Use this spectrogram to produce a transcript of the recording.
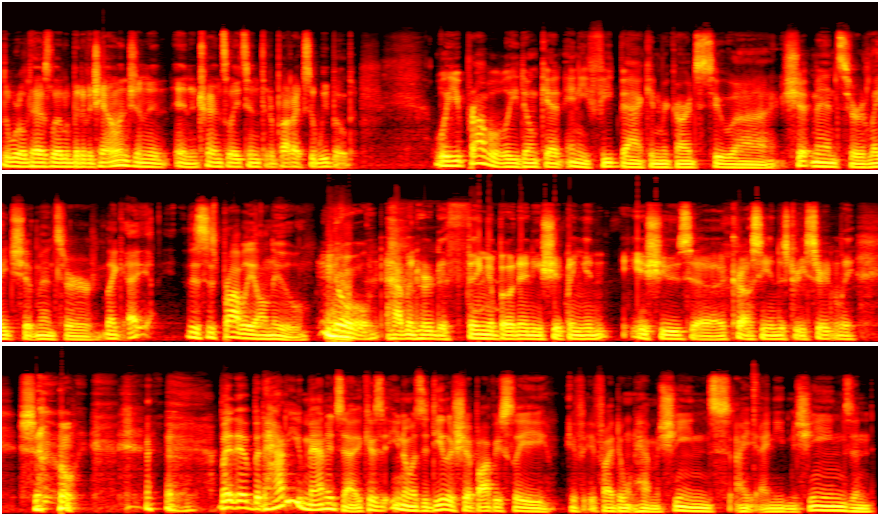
the world has a little bit of a challenge, and it, and it translates into the products that we build. Well, you probably don't get any feedback in regards to uh, shipments or late shipments or like I, this is probably all new. No, haven't heard a thing about any shipping in issues uh, across the industry. Certainly, so. but uh, but how do you manage that? Because you know, as a dealership, obviously, if if I don't have machines, I, I need machines, and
